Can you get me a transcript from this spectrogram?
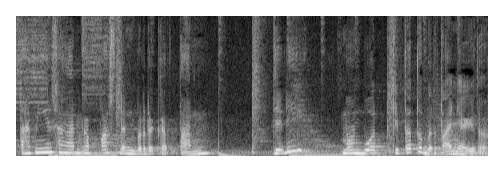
Timingnya sangat ngepas dan berdekatan jadi membuat kita tuh bertanya gitu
